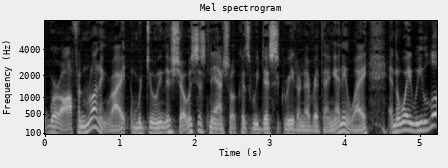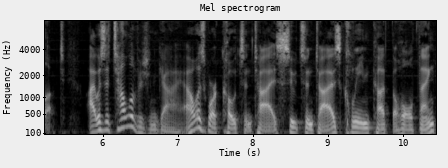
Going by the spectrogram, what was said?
we're off and running, right? And we're doing the show. It's just natural because we disagreed on everything anyway. And the way we looked, I was a television guy. I always wore coats and ties, suits and ties, clean cut, the whole thing.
